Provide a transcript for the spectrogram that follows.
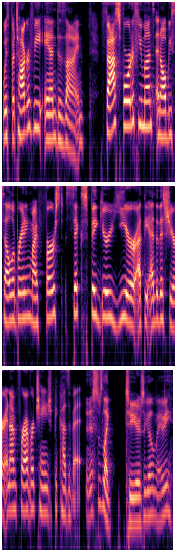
with photography and design. Fast forward a few months, and I'll be celebrating my first six figure year at the end of this year, and I'm forever changed because of it. And this was like two years ago, maybe.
